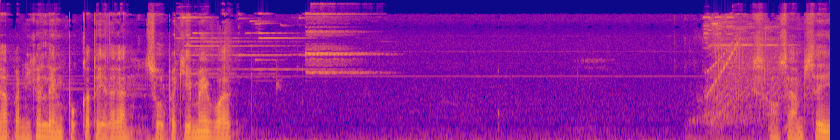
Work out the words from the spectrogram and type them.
ครับอันนี้ก็เล็งปกติแล้วกัน สูตรเมื่อกี้ไม่เวิร์กสองสามสี่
